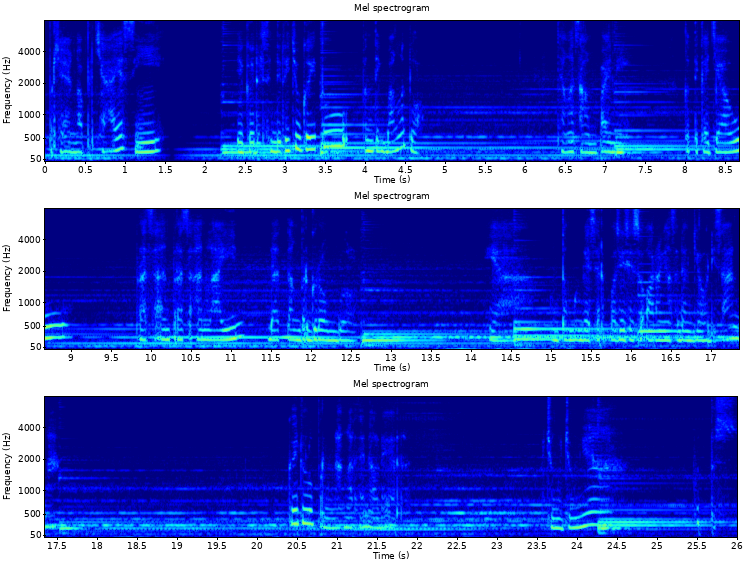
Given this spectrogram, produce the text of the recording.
percaya nggak percaya sih jaga diri sendiri juga itu penting banget loh jangan sampai nih ketika jauh perasaan-perasaan lain datang bergerombol. Ya, untuk menggeser posisi seorang yang sedang jauh di sana. Gue dulu pernah ngerasain LDR. Ujung-ujungnya putus.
